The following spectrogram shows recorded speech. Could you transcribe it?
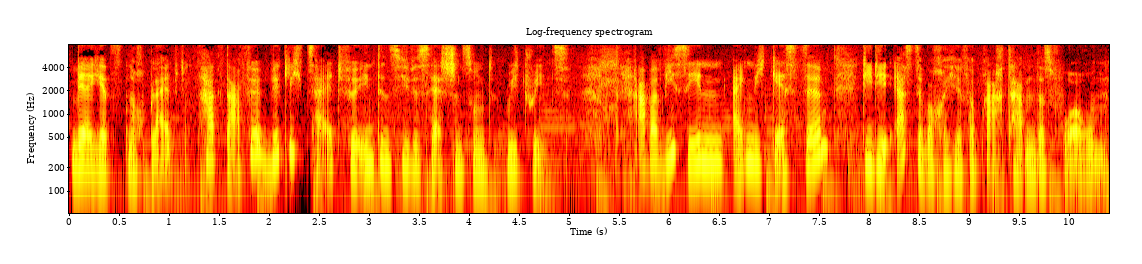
Wer jetzt noch bleibt, hat dafür wirklich Zeit für intensive Sessions und Retreats. Aber wie sehen eigentlich Gäste, die die erste Woche hier verbracht haben, das Forum?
